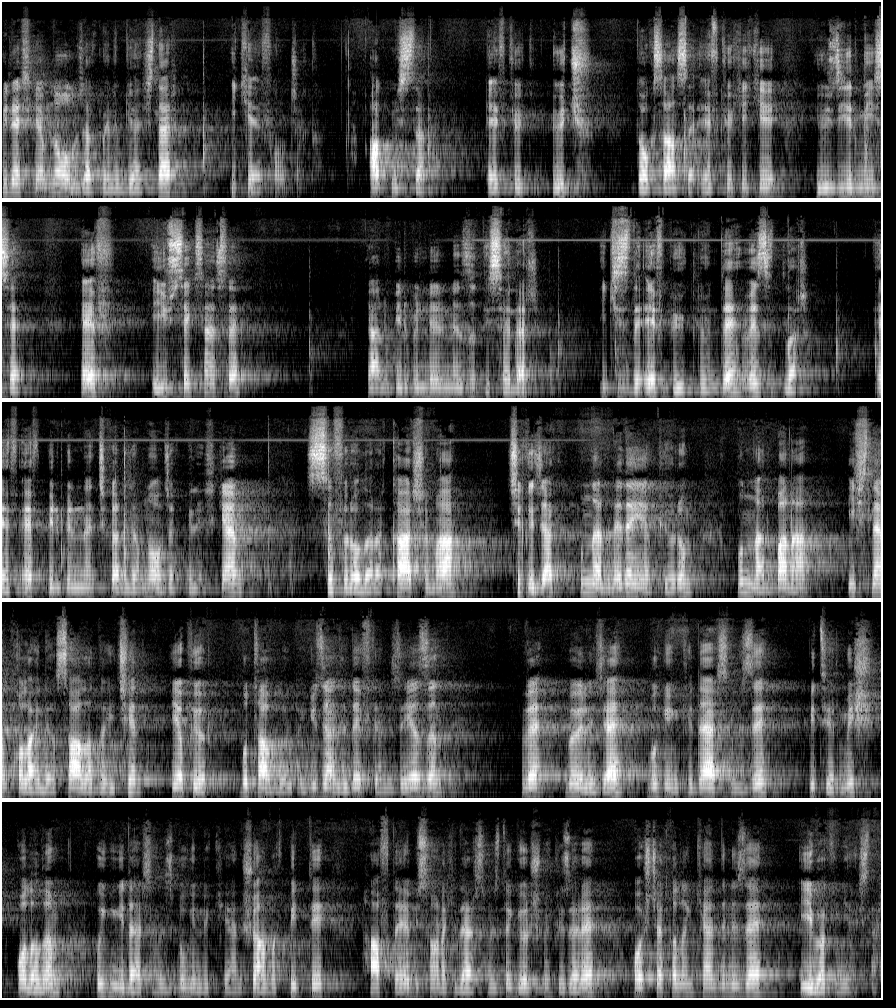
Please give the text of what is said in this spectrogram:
bileşkem ne olacak benim gençler? 2f olacak. 60 ise f kök 3, 90 ise f kök 2, 120 ise f, e 180 ise yani birbirlerine zıt iseler ikisi de f büyüklüğünde ve zıtlar. f f birbirinden çıkaracağım ne olacak bileşkem? 0 olarak karşıma çıkacak. Bunları neden yapıyorum? Bunlar bana işlem kolaylığı sağladığı için yapıyorum. Bu tabloyu da güzelce defterinize yazın ve böylece bugünkü dersimizi bitirmiş olalım. Bugünkü dersimiz bugünlük yani şu anlık bitti. Haftaya bir sonraki dersimizde görüşmek üzere. Hoşçakalın kendinize iyi bakın gençler.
